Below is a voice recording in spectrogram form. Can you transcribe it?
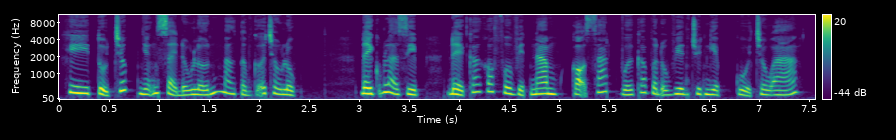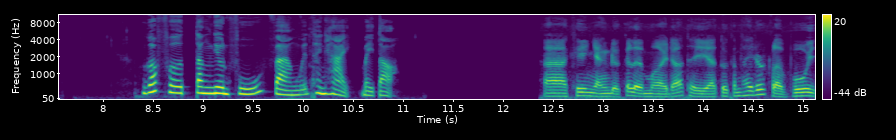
khi tổ chức những giải đấu lớn mang tầm cỡ châu lục. Đây cũng là dịp để các golfer Việt Nam cọ sát với các vận động viên chuyên nghiệp của châu Á. Golfer Tăng Nhơn Phú và Nguyễn Thanh Hải bày tỏ. À, khi nhận được cái lời mời đó thì à, tôi cảm thấy rất là vui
